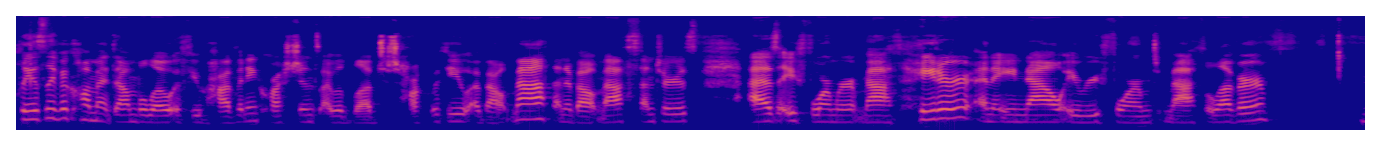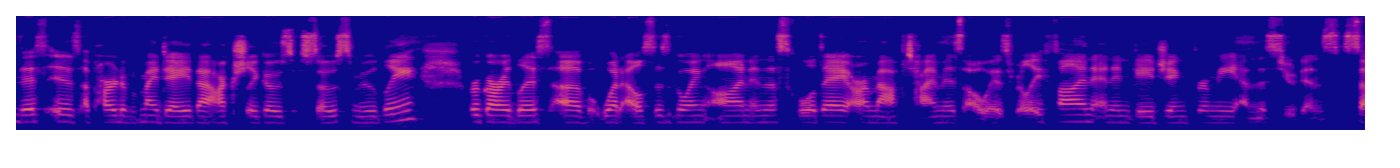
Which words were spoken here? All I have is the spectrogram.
Please leave a comment down below if you have any questions. I would love to talk with you about math and about math centers. As a former math hater and a now a reformed math lover, this is a part of my day that actually goes so smoothly, regardless of what else is going on in the school day. Our math time is always really fun and engaging for me and the students. So,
